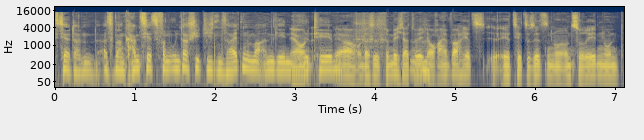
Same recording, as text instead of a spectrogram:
ist ja dann, also man kann es jetzt von unterschiedlichen Seiten immer angehen, ja, diese und, Themen. Ja, und das ist für mich natürlich ja. auch einfach, jetzt, jetzt hier zu sitzen und, und zu reden und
